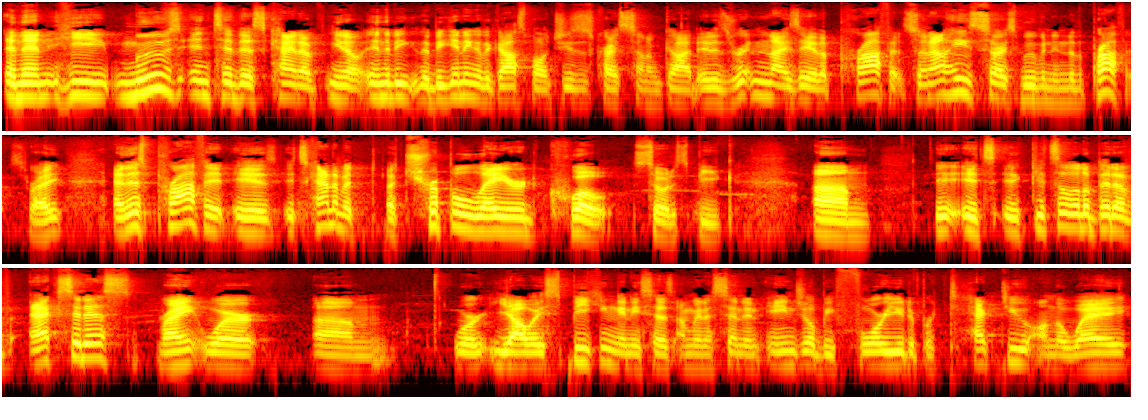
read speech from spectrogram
and then he moves into this kind of, you know, in the, be- the beginning of the gospel of Jesus Christ, Son of God. It is written in Isaiah the prophet. So now he starts moving into the prophets, right? And this prophet is, it's kind of a, a triple layered quote, so to speak. Um, it, it gets a little bit of Exodus, right, where, um, where Yahweh's speaking and he says, I'm going to send an angel before you to protect you on the way.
